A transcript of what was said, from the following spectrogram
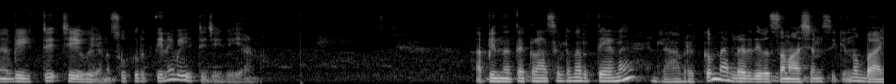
വെയിറ്റ് ചെയ്യുകയാണ്. സുഹൃത്തിനെ വെയിറ്റ് ചെയ്യുകയാണ്. അപ്പം ഇന്നത്തെ ക്ലാസ് ഇവിടെ നിർത്തുകയാണ്. എല്ലാവർക്കും നല്ലൊരു ദിവസം ആശംസിക്കുന്നു. ബൈ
